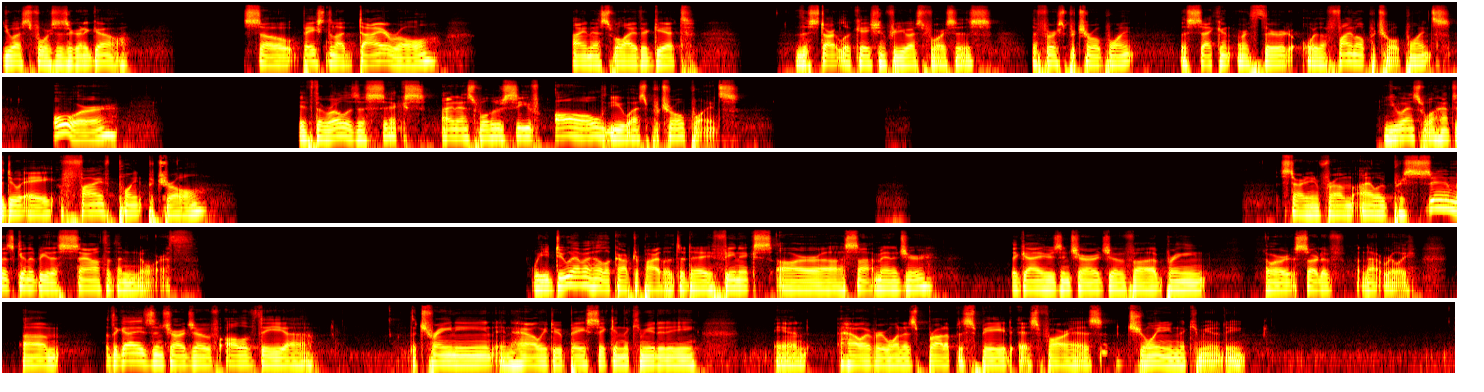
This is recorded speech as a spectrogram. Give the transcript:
U.S. forces are going to go. So based on a die roll, INS will either get the start location for US forces, the first patrol point, the second or third or the final patrol points, or if the roll is a 6, INS will receive all US patrol points. US will have to do a 5 point patrol starting from, I would presume, is going to be the south of the north. We do have a helicopter pilot today. Phoenix, our uh, SOT manager, the guy who's in charge of uh, bringing, or sort of, not really, um, but the guy who's in charge of all of the uh, the training and how we do basic in the community, and how everyone is brought up to speed as far as joining the community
